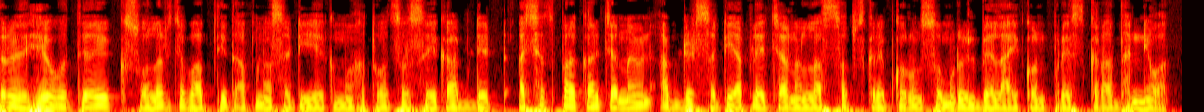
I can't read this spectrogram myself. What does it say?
तर हे होतं एक सोलरच्या बाबतीत आपणासाठी एक महत्त्वाचं असं एक अपडेट अशाच प्रकारच्या नवीन अपडेटसाठी आपल्या चॅनलला सबस्क्राईब करून समोरील बेल आयकॉन प्रेस करा. धन्यवाद.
